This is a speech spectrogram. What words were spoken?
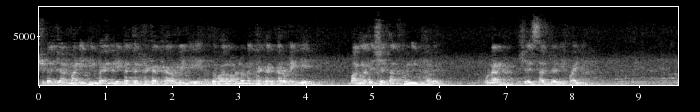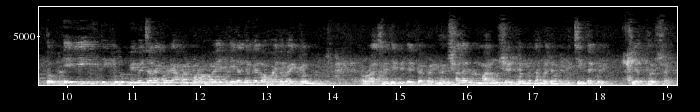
সেটা জার্মানি কিংবা আমেরিকাতে থাকার কারণে গিয়ে অথবা লন্ডনে থাকার কারণে গিয়ে বাংলাদেশে তাৎক্ষণিকভাবে ওনার সে সার্জারি হয়নি। তো এই দিকগুলো বিবেচনা করে আমার মনে হয় এটা তো গেল হয়তো বা একজন রাজনীতিবিদের ব্যাপার কিন্তু সাধারণ মানুষের জন্য আমরা যখন চিন্তা করি বৃহত্তর সাথে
